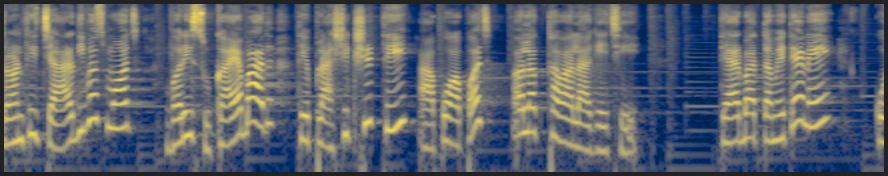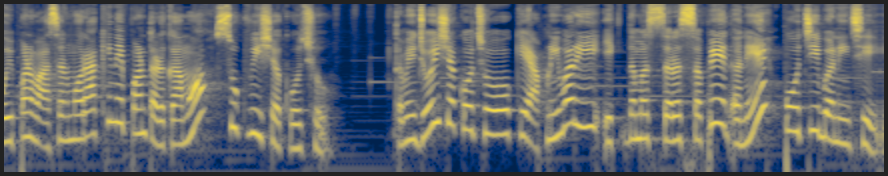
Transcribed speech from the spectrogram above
ત્રણથી ચાર દિવસમાં જ વરી સુકાયા બાદ તે પ્લાસ્ટિક શીટથી આપોઆપ જ અલગ થવા લાગે છે. ત્યારબાદ તમે તેને કોઈ પણ વાસણમાં રાખીને પણ તડકામાં સૂકવી શકો છો. તમે જોઈ શકો છો કે આપણી વરી એકદમ જ સરસ સફેદ અને પોચી બની છે.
